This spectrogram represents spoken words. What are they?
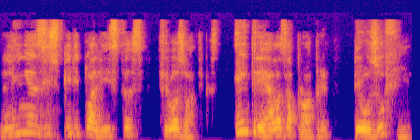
linhas espiritualistas filosóficas, entre elas a própria teosofia.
